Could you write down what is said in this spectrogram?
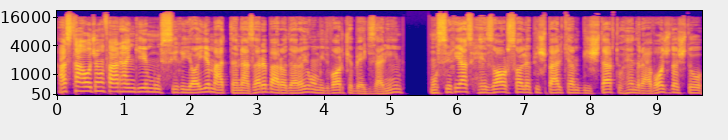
از تهاجم فرهنگی موسیقیایی مد نظر برادرای امیدوار که بگذریم موسیقی از هزار سال پیش بلکم بیشتر تو هند رواج داشت و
